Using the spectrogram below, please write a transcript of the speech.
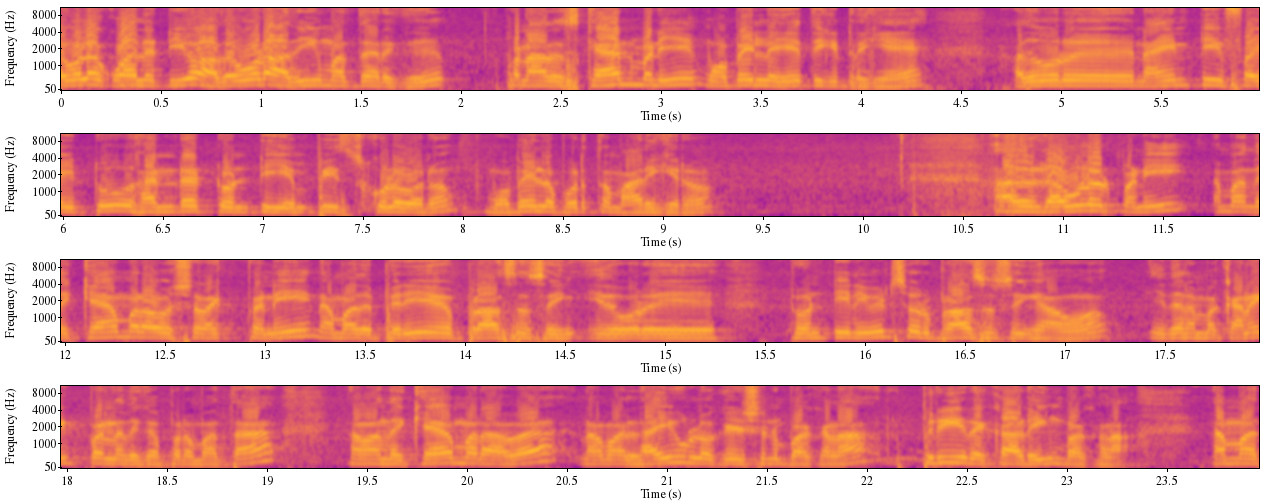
எவ்வளோ குவாலிட்டியோ அதோட அதிகமாக தான் இருக்குது இப்போ நான் அதை ஸ்கேன் பண்ணி மொபைலில் ஏற்றிக்கிட்டு இருக்கேன். அது ஒரு ninety five to hundred twenty எம்பிஸ்குள்ளே வரும். மொபைலை பொறுத்து மாறிக்கிறோம். அதை டவுன்லோட் பண்ணி நம்ம அந்த கேமராவை செலக்ட் பண்ணி நம்ம அதை பெரிய ப்ராசஸிங் இது ஒரு டுவெண்ட்டி நிமிட்ஸ் ஒரு ப்ராசஸிங் ஆகும். இதை நம்ம கனெக்ட் பண்ணதுக்கப்புறமா தான் நம்ம அந்த கேமராவை நம்ம லைவ் லொக்கேஷன் பார்க்கலாம். ப்ரீ ரெக்கார்டிங் பார்க்கலாம். நம்ம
